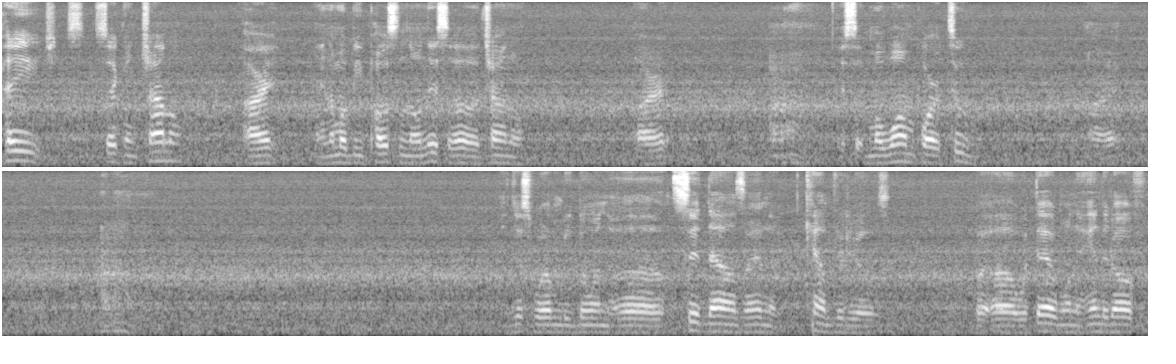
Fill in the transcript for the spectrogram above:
page, second channel. All right. And I'm going to be posting on this uh, channel. All right. It's my one part two. Alright. Just where I'm be doing the uh, sit downs and the camp videos. But uh, with that, want to end it off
